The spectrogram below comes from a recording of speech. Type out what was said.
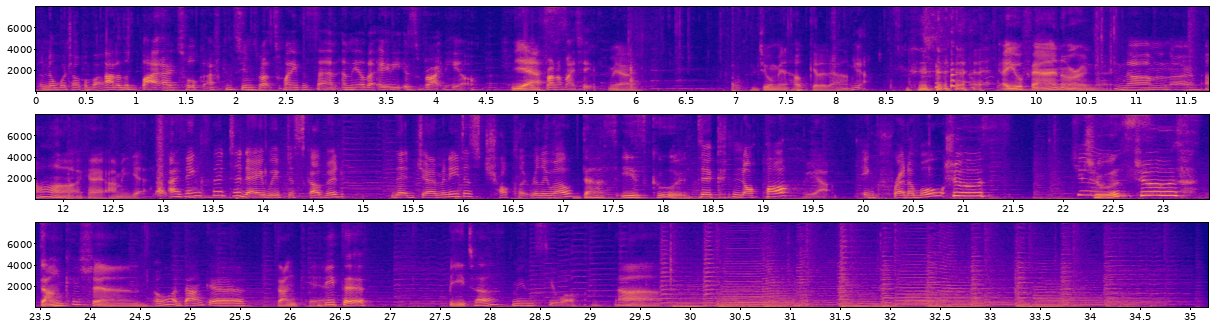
a normal chocolate bar. Out of the bite I took, I've consumed about 20%, and the other 80 is right here yeah. in front of my teeth. Yeah. Do you want me to help get it out? Yeah. Are you a fan or a no? No, I'm gonna know. Oh, ah, okay. I'm a yes. I think that today we've discovered that Germany does chocolate really well. Das is good. The Knopper, Yeah. incredible. Tschüss. Tschüss. Tschüss. Dankeschön. Oh, danke. Danke. Bitte Beta. means you're welcome. Ah.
